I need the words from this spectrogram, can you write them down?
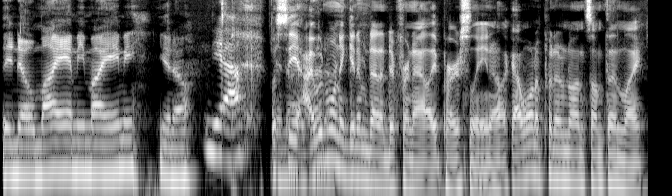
they know Miami, Miami. You know. Yeah. Well, see, know, I would uh, want to get him down a different alley personally. You know, like I want to put him on something like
